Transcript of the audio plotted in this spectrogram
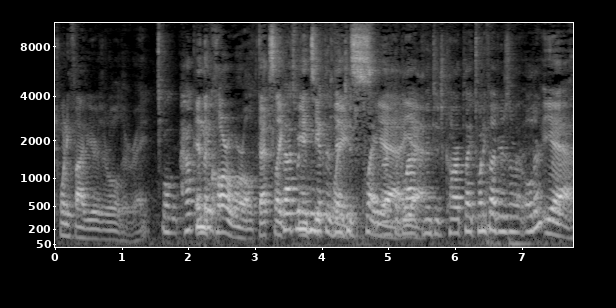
twenty five years or older, right? Well, how can In the get, car world, that's like That's when you can get the plates. vintage plate, yeah, like the black yeah. vintage car plate. 25 years or older? Yeah.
